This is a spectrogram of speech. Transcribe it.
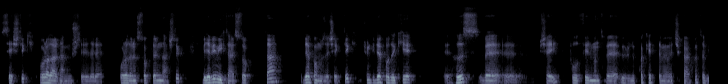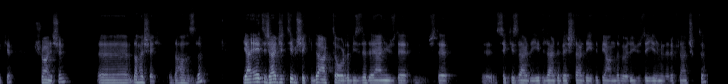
seçtik. Oralardan müşterilere, oraların stoklarını da açtık. Bir de bir miktar stokta depomuza çektik. Çünkü depodaki e, hız ve e, şey fulfillment ve ürünü paketleme ve çıkartma tabii ki şu an için e, daha şey, daha hızlı. Yani e-ticaret ciddi bir şekilde arttı orada bizde de yani yüzde işte e, sekizlerde, yedilerde, beşlerdeydi. Bir anda böyle yüzde yirmilere falan çıktı.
